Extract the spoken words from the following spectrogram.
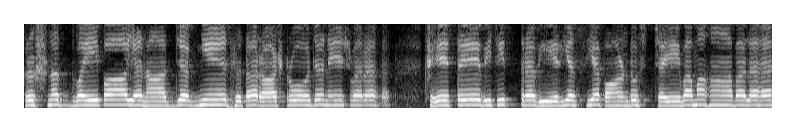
कृष्णद्वैपायनाज्जज्ञे धृतराष्ट्रो जनेश्वरः। क्षेत्रे विचित्रवीर्यस्य पाण्डुश्चैव महाबलः।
